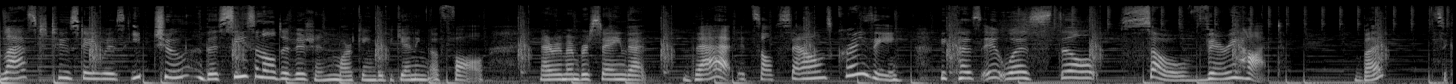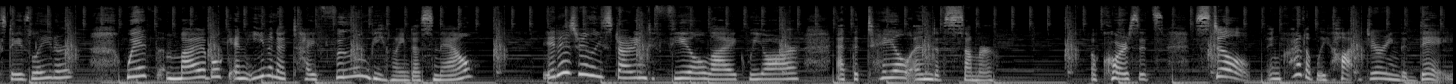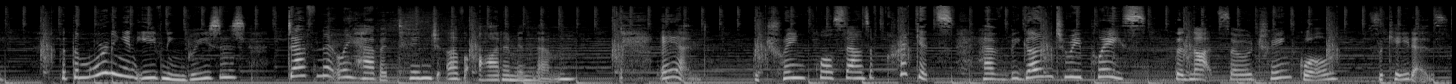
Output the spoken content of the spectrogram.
Last Tuesday was Ipchu, the seasonal division marking the beginning of fall. And I remember saying that that itself sounds crazy because it was still so very hot. But six days later, with Malbok and even a typhoon behind us now, it is really starting to feel like we are at the tail end of summer. Of course, it's still incredibly hot during the day but the morning and evening breezes definitely have a tinge of autumn in them. And the tranquil sounds of crickets have begun to replace the not so tranquil cicadas.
